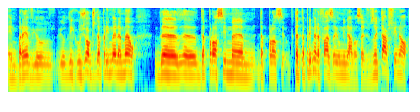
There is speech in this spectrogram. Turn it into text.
em breve, eu, eu digo os jogos da primeira mão da, da, da, próxima, da próxima, portanto, da primeira fase a eliminar, ou seja, os oitavos final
